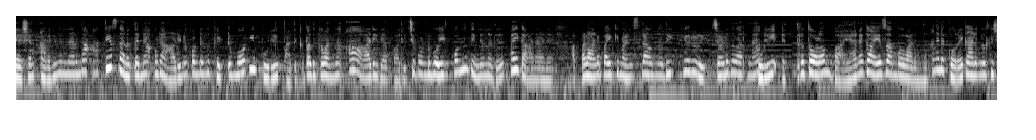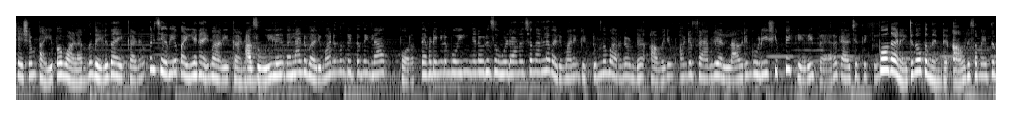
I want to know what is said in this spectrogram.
ശേഷം അവന് നിന്നിരുന്ന അതേ സ്ഥലത്ത് തന്നെ ഒരു ആടിനെ കൊണ്ടുവന്ന് കെട്ടുമ്പോൾ ഈ പുലി പതുക്കെ പതുക്കെ വന്ന് ആ ആടിനെ വലിച്ചു കൊണ്ടുപോയി കൊന്നു തിന്നുന്നത് പൈ കാണാണ്. അപ്പോഴാണ് പൈക്ക് മനസ്സിലാവുന്നത് ഈ ഒരു റിച്ചാർഡ് എന്ന് പറഞ്ഞ പുലി എത്രത്തോളം ഭയാനകമായ സംഭവമാണെന്ന്. അങ്ങനെ കുറെ കാലങ്ങൾക്ക് ശേഷം പയ്യപ്പ ഇപ്പൊ വളർന്ന് വലുതായിക്കാണ്. ഒരു ചെറിയ പയ്യനായി മാറിയേക്കാണ്. ആ സൂയിൽ വല്ലാണ്ട് വരുമാനമൊന്നും കിട്ടുന്നില്ല. പുറത്തെവിടെയെങ്കിലും പോയി ഇങ്ങനെ ഒരു സൂ ഇടാന്ന് വെച്ചാൽ നല്ല വരുമാനം കിട്ടും എന്ന് പറഞ്ഞുകൊണ്ട് അവരും അവന്റെ ഫാമിലി എല്ലാവരും കൂടി ഷിപ്പിൽ കയറി വേറെ രാജ്യത്തേക്ക് പോകാനായിട്ട് നോക്കുന്നുണ്ട്. ആ ഒരു സമയത്ത്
